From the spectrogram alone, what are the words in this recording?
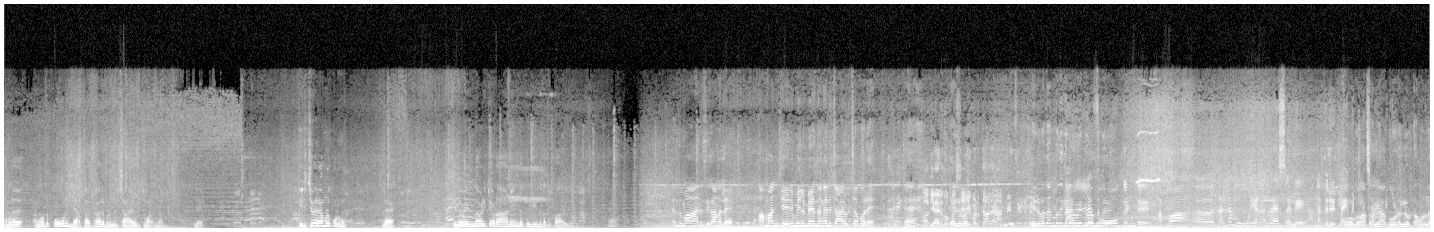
നമ്മൾ അങ്ങോട്ട് പോണില്ല. തൽക്കാലം ഇവിടുന്ന് ഒരു ചായ കുടിച്ച് മടങ്ങാണ്. അല്ലേ? തിരിച്ചു വരാൻ നമ്മൾ കുടുങ്ങും. അല്ലേ? പിന്നെ വരുന്ന വഴിക്ക് അവിടെ ആനയുണ്ട് പുലിയുണ്ട് എന്നൊക്കെ പറയും എന്ത് മാനസികാണല്ലേ? ആ മഞ്ചേരി മിൽമേന്ന് അങ്ങനെ ചായ കുടിച്ചാ പോരെ? ഏ? പക്ഷേ ഇവിടുത്തെ ഒരു ആംബിയൻസ് എഴുപത് അൻപത് കിലോമീറ്റർ ഉണ്ട്. അപ്പൊ നല്ല മൂടിയാണ്. നല്ല രസമല്ലേ? അങ്ങനത്തെ ഒരു ക്ലൈമറ്റ് മാത്രല്ല ഗൂഡല്ലൂർ ടൗണിൽ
